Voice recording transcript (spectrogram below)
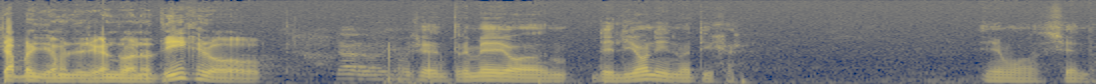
ya prácticamente llegando a Notínger o Claro, entre medio de León y Nuetíger. Íbamos yendo.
